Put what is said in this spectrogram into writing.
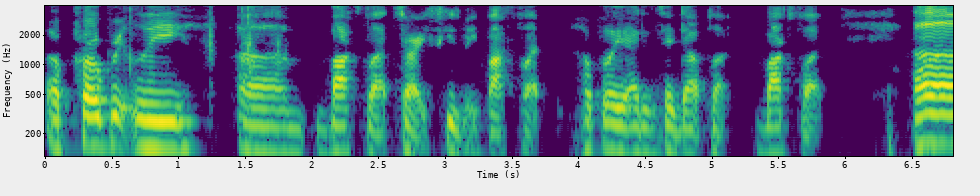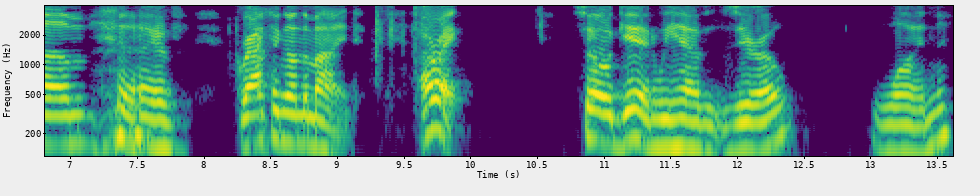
appropriately um, box plot. Sorry, excuse me, box plot. Hopefully I didn't say dot plot. Box plot. Um, I have graphing on the mind. All right. So again, we have 0, 1,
